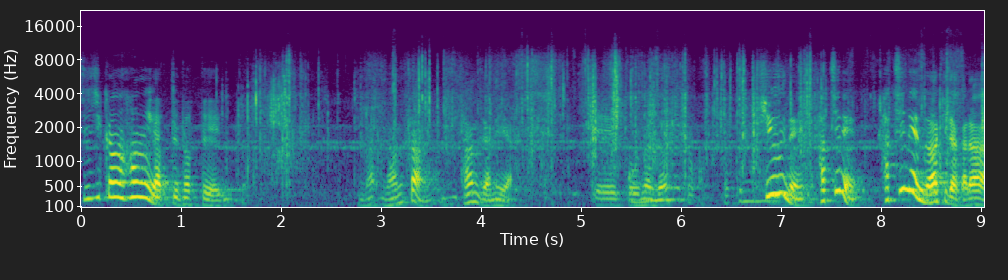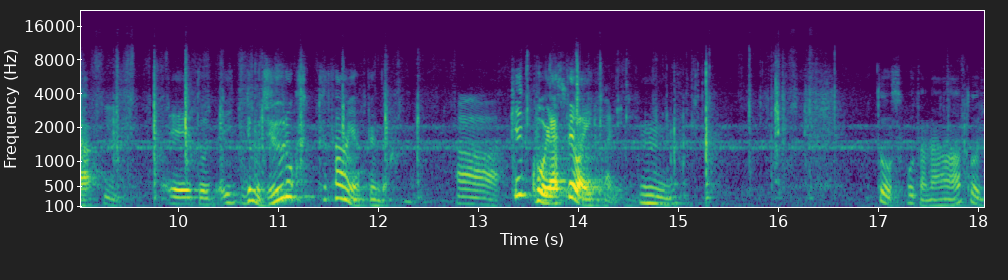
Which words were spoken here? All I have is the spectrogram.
うん。7時間半か7時間半やってだってな何ターン？ターンじゃねえや。えっ、となんだ？9年8年？8年？の秋だからうん。えっ、といでも16ターンやってんだ。ああ結構やってはいる。うん。あとそうだな。あとル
